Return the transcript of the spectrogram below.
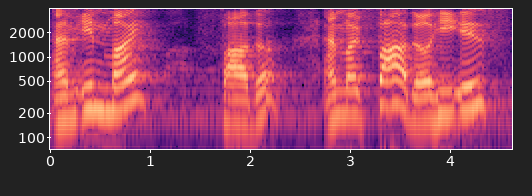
am in my Father, and my Father, He is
